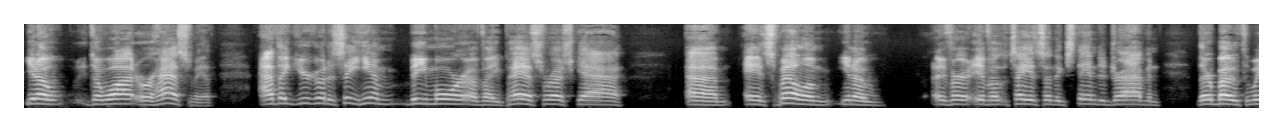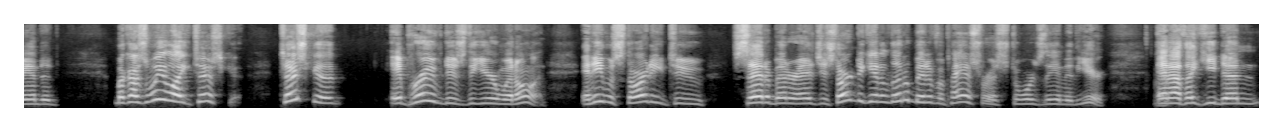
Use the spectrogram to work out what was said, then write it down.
you know, to Watt or Highsmith. I think you're going to see him be more of a pass rush guy um, and spell him, you know, if if say it's an extended drive and they're both winded, because we like Tuszka. Tuszka improved as the year went on, and he was starting to set a better edge. He's starting to get a little bit of a pass rush towards the end of the year, and I think he done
